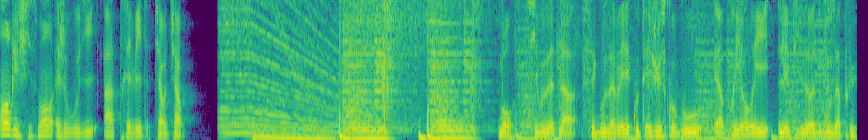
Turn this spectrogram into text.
enrichissement et je vous dis à très vite. Ciao ciao. Bon, si vous êtes là, c'est que vous avez écouté jusqu'au bout et a priori l'épisode vous a plu.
